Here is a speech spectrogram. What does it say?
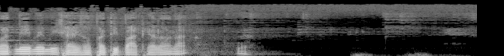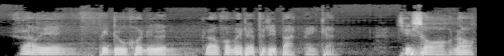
วัดนี้ไม่มีใครเขาปฏิบัติกันแล้วล่ะเราเองไปดูคนอื่น เราก็ไม่ได้ปฏิบัติเหมือนกันจิตส่งออกนอก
